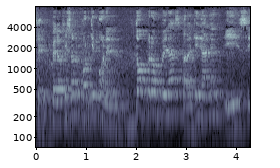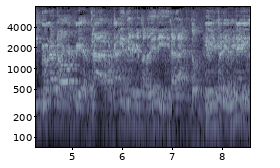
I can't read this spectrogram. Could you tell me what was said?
Sí. Pero que son porque ponen dos prósperas para que ganen y cinco una para que pierdan. Claro, porque alguien tiene que perder y ir al acto. Historia Eh.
